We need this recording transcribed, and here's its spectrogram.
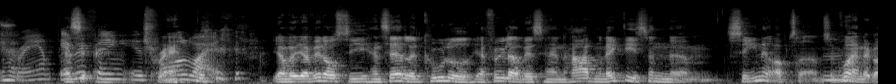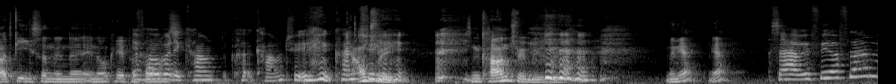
Ja. Tramp. Altså, Everything is Tramp. all white. Jeg vil, jeg vil dog sige, han ser lidt cool ud. Jeg føler, at hvis han har den rigtige sådan, øhm, sceneoptræden, mm. så kunne han da godt give sådan en, øh, en okay Jeg performance. håber, det er count, co- country. country. Country. Sådan en country music. Men ja, ja. Så har vi fyr og flamme.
